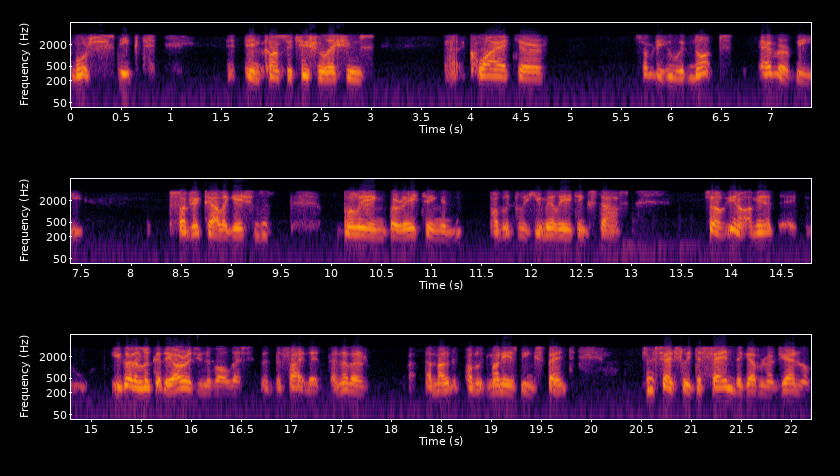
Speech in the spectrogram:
more steeped in constitutional issues, uh, quieter, somebody who would not ever be subject to allegations of bullying, berating, and publicly humiliating staff. So, you know, I mean, you've got to look at the origin of all this. The, the fact that another amount of public money is being spent to essentially defend the Governor General,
